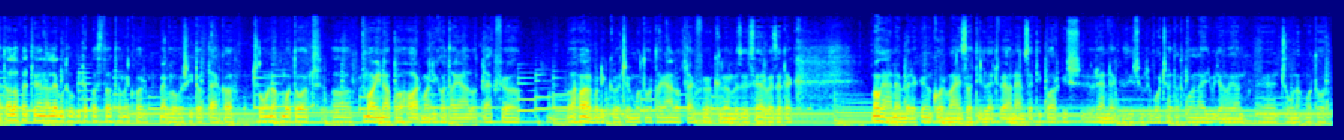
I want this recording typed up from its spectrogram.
Hát alapvetően a legutóbbi tapasztalat, amikor meglovasították a csónakmotort, a mai nap a harmadikat ajánlották föl a harmadik kölcsönmotort ajánlották föl különböző szervezetek, magánemberek, önkormányzat, illetve a Nemzeti Park is rendelkezésünkre bocsátott volna egy ugyanolyan csónakmotort.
